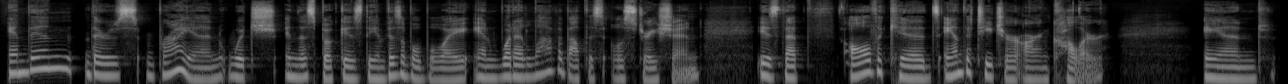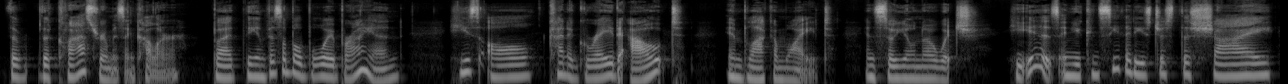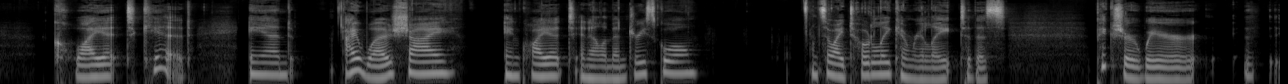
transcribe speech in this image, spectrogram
And then there's Brian, which in this book is the invisible boy. And what I love about this illustration is that all the kids and the teacher are in color and the the classroom is in color. But the invisible boy, Brian, he's all kind of grayed out in black and white. And so you'll know which he is. And you can see that he's just the shy, quiet kid. And I was shy and quiet in elementary school. And so I totally can relate to this picture where,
